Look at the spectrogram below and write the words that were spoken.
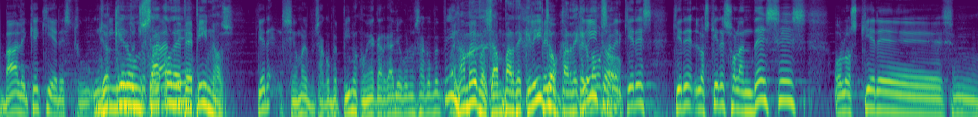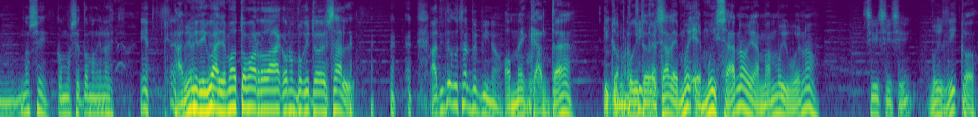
Vale, ¿qué quieres tú? ¿Un Yo quiero un saco de pepinos. ¿Quieres? Sí, hombre, un saco de pepinos, que me voy a cargar yo con un saco de pepinos. Bueno, hombre, pues sea un par de kilitos, un par de kilitos. vamos a ver, ¿quieres, quiere- ¿los quieres holandeses o los quieres, mm, no sé, cómo se toman en Alemania? A mí me da igual, yo me lo tomo rodada con un poquito de sal. ¿A ti te gusta el pepino? Os me encanta. Y con un poquito de sal, es muy, es muy sano y además muy bueno, Sí, sí, sí. muy rico.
